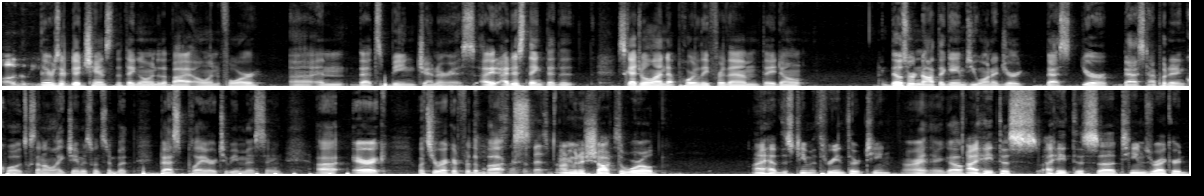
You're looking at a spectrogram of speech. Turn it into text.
ugly. there's a good chance that they go into the bye 0 and 4, uh, and that's being generous. I, I just think that the schedule lined up poorly for them. They don't. Those are not the games you wanted your best, your best. I put it in quotes because I don't like Jameis Winston, but best player to be missing. Uh, Eric, what's your record for the It's Bucks? the I'm going to shock the world. I have this team at three and thirteen. All right, there you go. I hate this. I hate this uh, team's record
